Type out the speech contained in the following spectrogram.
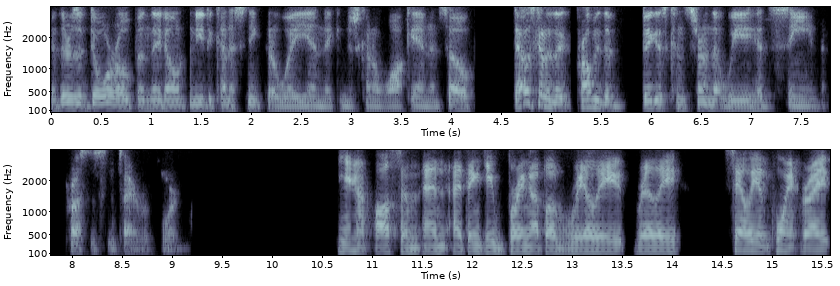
if there's a door open, they don't need to kind of sneak their way in. They can just kind of walk in. And so that was kind of the probably the biggest concern that we had seen across this entire report. Yeah, awesome. And I think you bring up a really, really salient point, right?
